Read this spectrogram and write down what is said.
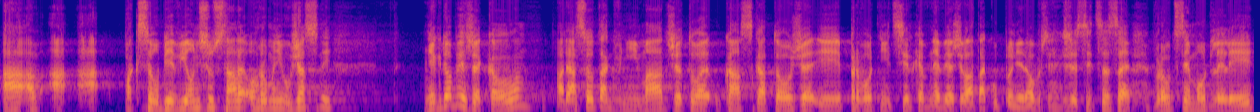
A, a, a, a pak se objeví, oni jsou stále ohromně úžasní. Někdo by řekl, a dá se to tak vnímat, že to je ukázka toho, že i prvotní církev nevěřila tak úplně dobře, že sice se vroucně modlili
